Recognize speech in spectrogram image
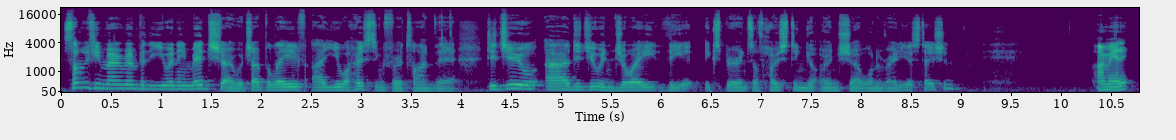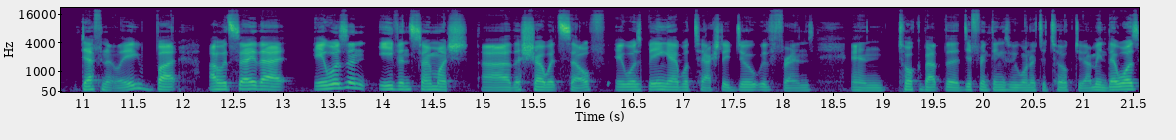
some of you may remember the UNE Med Show, which I believe uh, you were hosting for a time there. Did you uh, did you enjoy the experience of hosting your own show on a radio station? I mean, definitely, but I would say that it wasn't even so much uh, the show itself. It was being able to actually do it with friends and talk about the different things we wanted to talk to. I mean, there was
